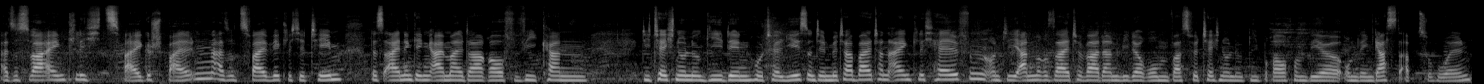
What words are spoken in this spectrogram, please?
Also es war eigentlich zwei gespalten, also zwei wirkliche Themen. Das eine ging einmal darauf, wie kann die Technologie den Hoteliers und den Mitarbeitern eigentlich helfen. Und die andere Seite war dann wiederum, was für Technologie brauchen wir, um den Gast abzuholen.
